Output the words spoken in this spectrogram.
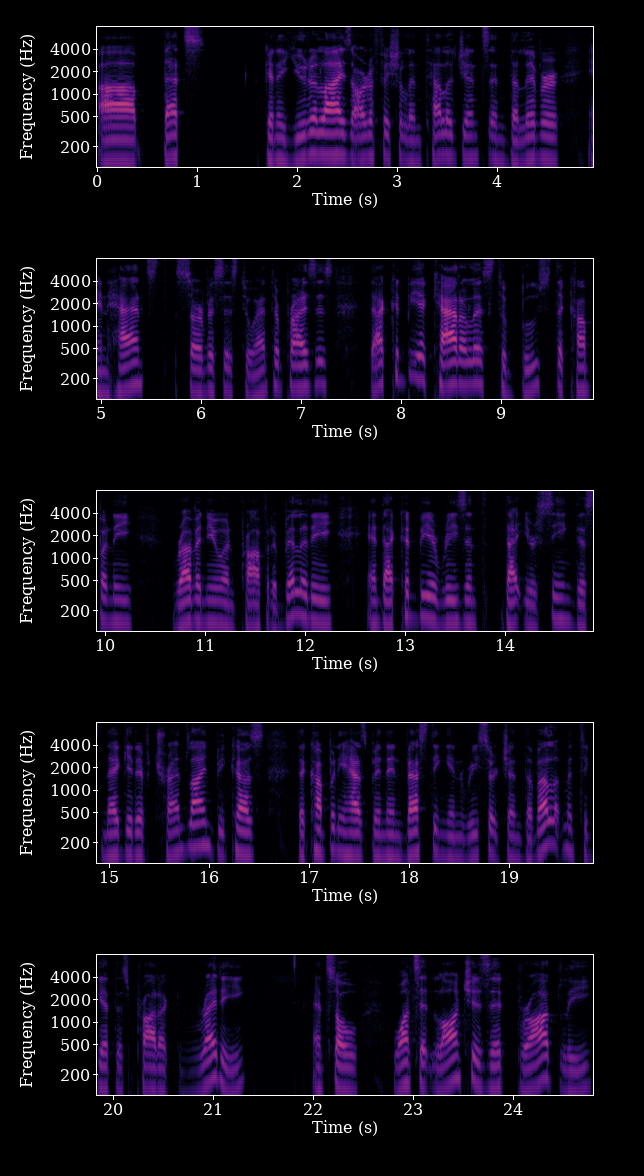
Uh, that's going to utilize artificial intelligence and deliver enhanced services to enterprises, that could be a catalyst to boost the company revenue and profitability. And that could be a reason that you're seeing this negative trend line because the company has been investing in research and development to get this product ready. And so once it launches it broadly,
